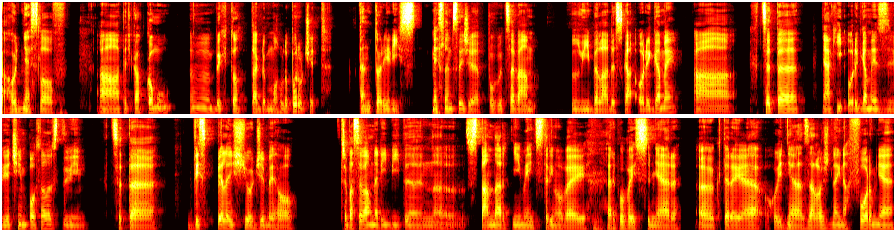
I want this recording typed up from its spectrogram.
a hodně slov. A teďka komu eh, bych to tak mohl doporučit, tento release. Myslím si, že pokud se vám líbila deska Origami a chcete nějaký origami s větším poselstvím, chcete vyspělejšího Jimmyho, třeba se vám nelíbí ten standardní mainstreamový rapový směr, eh, který je hodně založený na formě,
